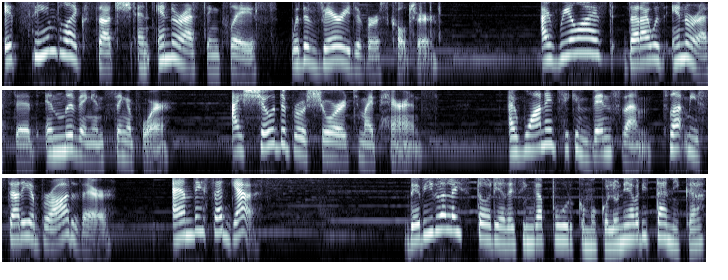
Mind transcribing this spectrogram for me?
It seemed like such an interesting place with a very diverse culture. I realized that I was interested in living in Singapore. I showed the brochure to my parents. I wanted to convince them to let me study abroad there, and they said yes. Debido a la historia de Singapur como colonia británica,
